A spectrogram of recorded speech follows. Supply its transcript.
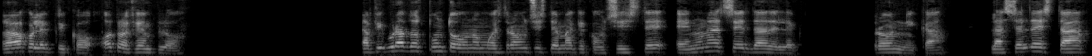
Trabajo eléctrico. Otro ejemplo. La figura 2.1 muestra un sistema que consiste en una celda electrónica. La celda está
